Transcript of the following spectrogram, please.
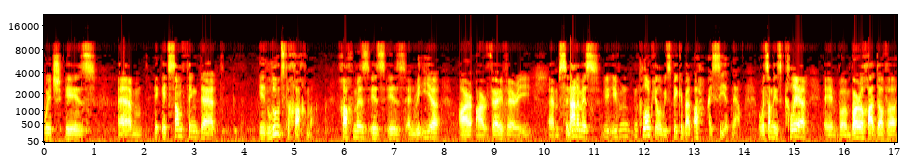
which is, um, it, it's something that alludes to Chachma. Chachma is, is, is and Re'iyah are, are very, very um, synonymous. Even in colloquial, we speak about, oh, I see it now. When something is clear, um, Baruch Adava,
